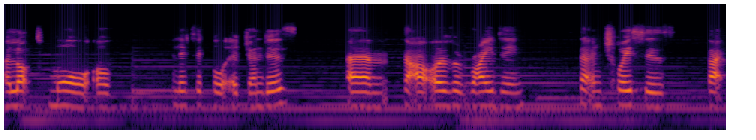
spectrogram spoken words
a lot more of political agendas um, that are overriding certain choices that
